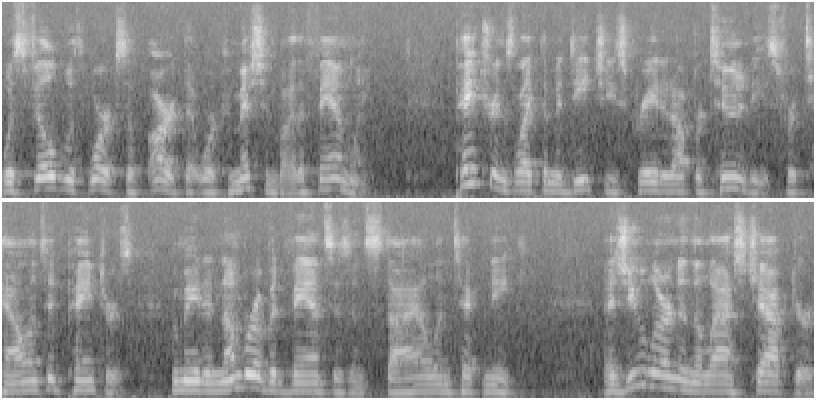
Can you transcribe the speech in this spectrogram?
was filled with works of art that were commissioned by the family. Patrons like the Medicis created opportunities for talented painters who made a number of advances in style and technique. As you learned in the last chapter,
